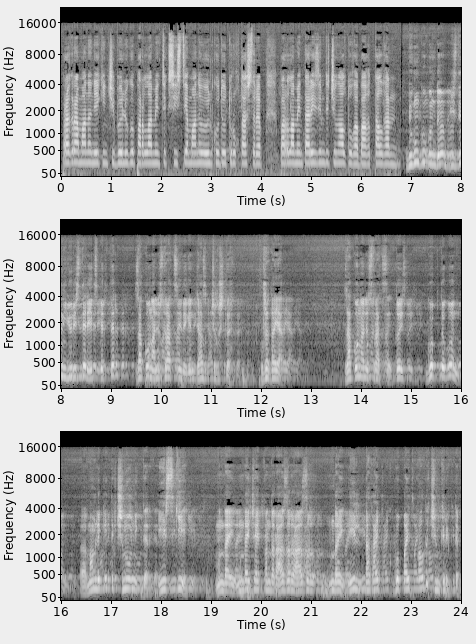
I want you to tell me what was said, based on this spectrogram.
Программанын экинчи бөлүгү парламенттик системаны өлкөдө турукташтырып парламентаризмди чыңалтууга багытталган бүгүнкү күндө биздин юристтер эксперттер закон о деген жазып чыгышты уже даяр. Закон о то есть көптөгөн э, мамлекеттик чиновниктер эски мындай мындайча айтканда азыр азыр мындай эл дагы айтып көп айтып калды чимкирик деп.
